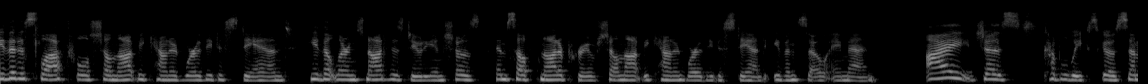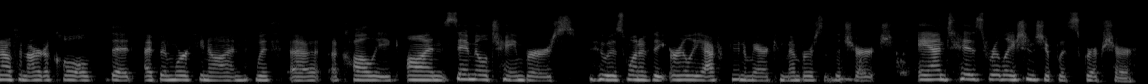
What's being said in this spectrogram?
he that is slothful shall not be counted worthy to stand. He that learns not his duty and shows himself not approved shall not be counted worthy to stand. Even so, amen. I just a couple weeks ago sent off an article that I've been working on with a, a colleague on Samuel Chambers, who is one of the early African American members of the mm-hmm. church, and his relationship with scripture.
